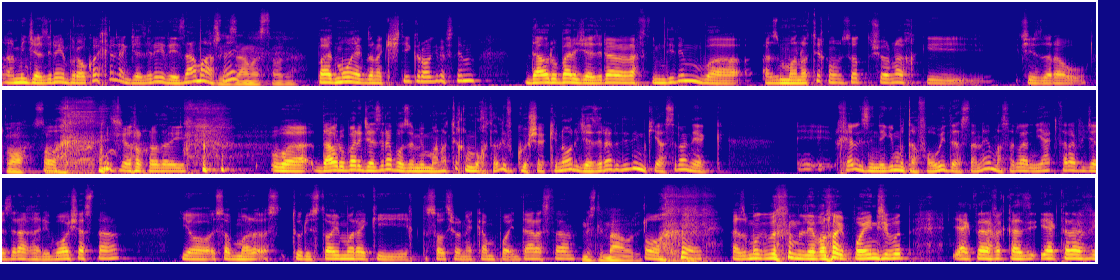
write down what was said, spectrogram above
همین جزیره براکای خیلی یک جزیره ریزه هم هست است آره. بعد ما یک دونه کشتی را گرفتیم. دور و بر جزیره را رفتیم دیدیم و از مناطق زیاد شورنخ که چیز داره و. شور و دور و بر جزیره باز مناطق مختلف گوشه کنار جزیره رو دیدیم که اصلا یک خیلی زندگی متفاوت است نه؟ مثلا یک طرف جزیره غریباش هستن یا حساب ما توریست های ما را که اقتصادشان یکم پایین تر هستن مثل ماوری از ما لیول های پایینش بود. یک طرف قضی... یک طرف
